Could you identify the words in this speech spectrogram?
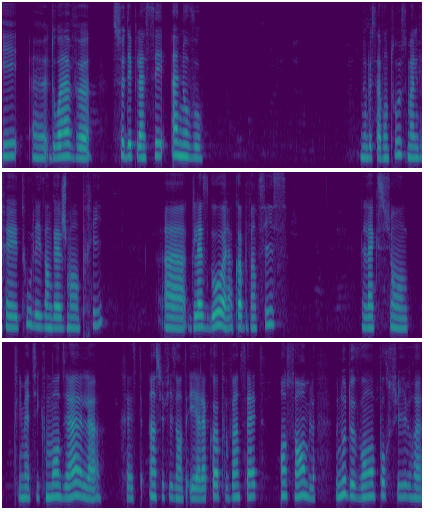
et euh, doivent se déplacer à nouveau. Nous le savons tous, malgré tous les engagements pris à Glasgow, à la COP 26, l'action climatique mondiale reste insuffisante. Et à la COP 27, ensemble, nous devons poursuivre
